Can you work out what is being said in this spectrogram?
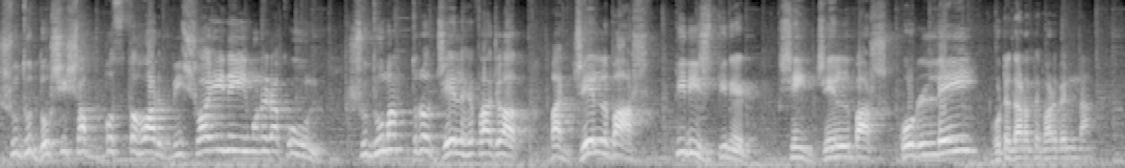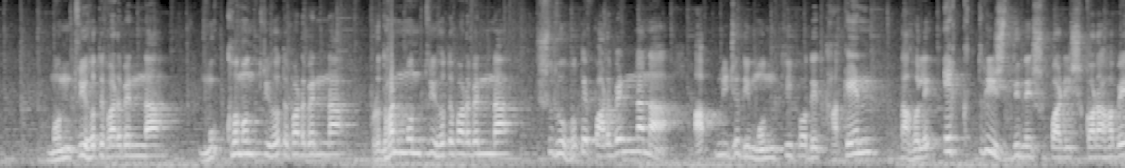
শুধু দোষী সাব্যস্ত হওয়ার বিষয়ই নেই মনে রাখুন শুধুমাত্র জেল হেফাজত বা জেলবাস তিরিশ দিনের, সেই জেলবাস করলেই ভোটে দাঁড়াতে পারবেন না। মন্ত্রী হতে পারবেন না, মুখ্যমন্ত্রী হতে পারবেন না, প্রধানমন্ত্রী হতে পারবেন না, শুধু হতে পারবেন না না, আপনি যদি মন্ত্রী পদে থাকেন, তাহলে একত্রিশ দিনে সুপারিশ করা হবে।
